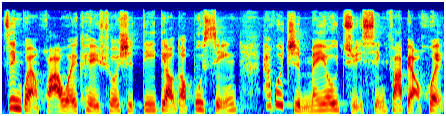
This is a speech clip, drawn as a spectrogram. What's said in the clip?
尽管华为可以说是低调到不行，它不止没有举行发表会，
